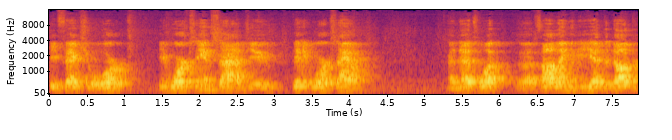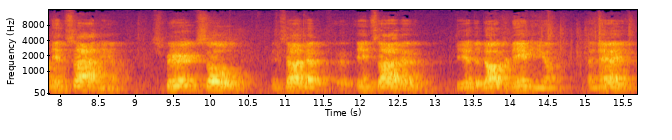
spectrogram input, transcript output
effectual works. It works inside you, then it works out. And that's what uh, Philemon, he had the doctrine inside him. Spirit and soul inside that, uh, inside of him. He had the doctrine in him, and now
